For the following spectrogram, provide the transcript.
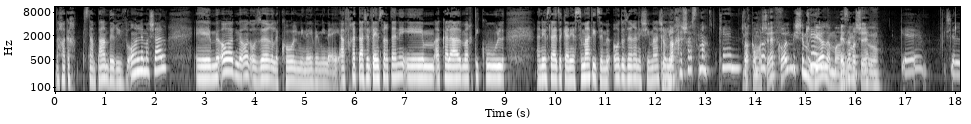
ואחר כך סתם פעם ברבעון למשל, אה, מאוד מאוד עוזר לכל מיני ומיני. הפחתה של תאים סרטניים, הקלה על מערכת עיכול, אני עושה את זה כי אני אסמטית, זה מאוד עוזר לנשימה גם שלי. לך יש אסתמה? כן, יש לך פה משף? כל מי שמגיע כן. למעלית. איזה משף? אה, של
